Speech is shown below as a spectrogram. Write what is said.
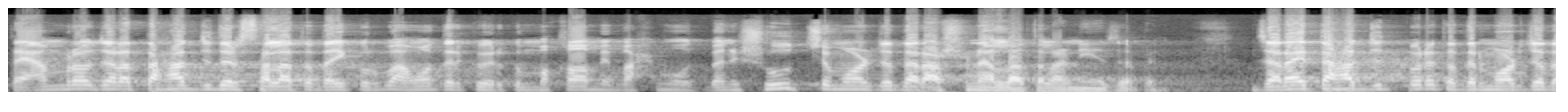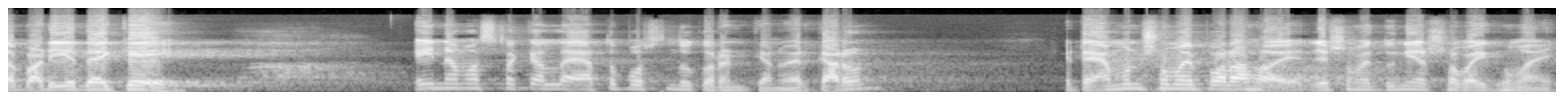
তাই আমরাও যারা তাহাজ্জুদের সালাত আদায় করব আমাদেরকে এরকম মাকামে মাহমুদ মানে সুউচ্চ মর্যাদার আসনে আল্লাহ তালা নিয়ে যাবেন। যারাই তাহাজ্জুদ পরে তাদের মর্যাদা বাড়িয়ে দেয় কে? এই নামাজটাকে আল্লাহ এত পছন্দ করেন কেন? এর কারণ? এটা এমন সময় পড়া হয়, যে সময় দুনিয়ার সবাই ঘুমায়।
